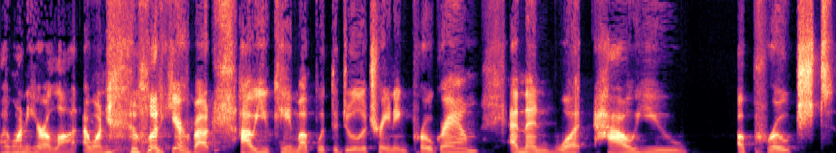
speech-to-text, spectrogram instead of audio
I want to hear a lot. I want, I want to hear about how you came up with the doula training program and then what how you approached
